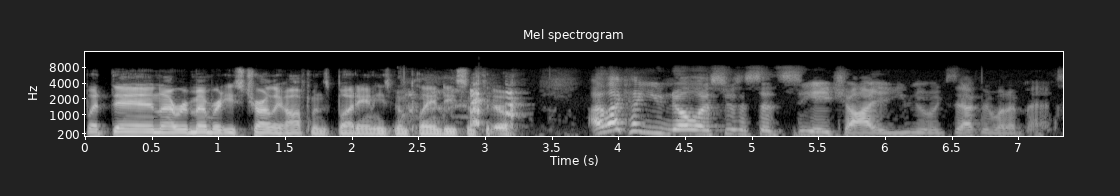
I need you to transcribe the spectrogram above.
but then I remembered he's Charley Hoffman's buddy and he's been playing decent too. I like how you know as soon as I said CHI, you knew exactly what I meant.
